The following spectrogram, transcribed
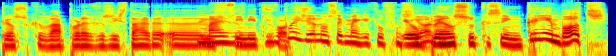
penso que dá para registar uh, Mais- infinitos votos. Pois eu não sei como é que aquilo funciona. Eu penso que sim. Criem bots.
